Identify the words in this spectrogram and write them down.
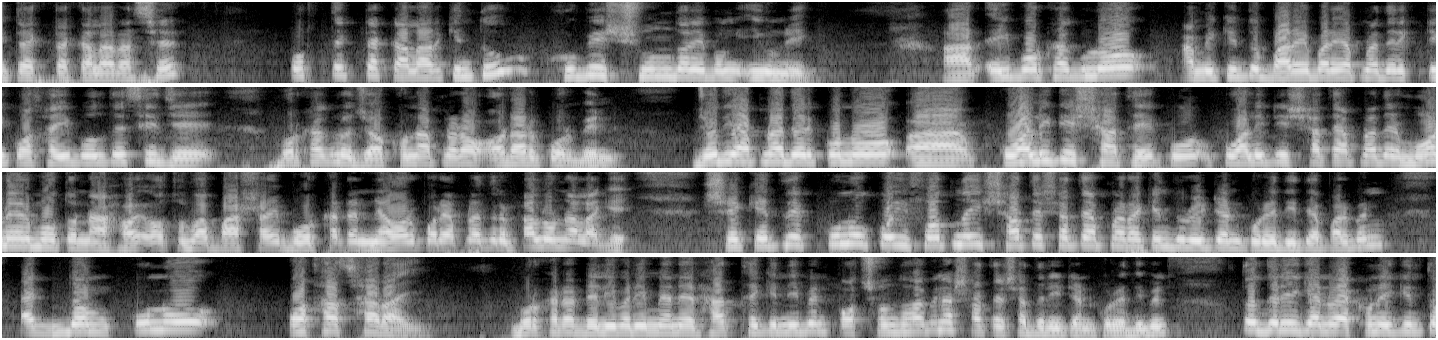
এটা একটা কালার আছে। প্রত্যেকটা কালার কিন্তু খুবই সুন্দর এবং ইউনিক আর এই বোরখাগুলো আমি কিন্তু বারে বারে আপনাদের একটি কথাই বলতেছি যে, বোরখাগুলো যখন আপনারা অর্ডার করবেন যদি আপনাদের কোনো কোয়ালিটির সাথে কোয়ালিটির সাথে আপনাদের মনের মতো না হয় অথবা বাসায় বোরখাটা নেওয়ার পরে আপনাদের ভালো না লাগে, সেক্ষেত্রে কোনো কৈফত নেই। সাথে সাথে আপনারা কিন্তু রিটার্ন করে দিতে পারবেন। একদম কোনো কথা ছাড়াই বোরখাটা ডেলিভারি ম্যানের হাত থেকে নেবেন, পছন্দ হবে না, সাথে সাথে রিটার্ন করে দিবেন। তো দেরি কেন এখনই কিন্তু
